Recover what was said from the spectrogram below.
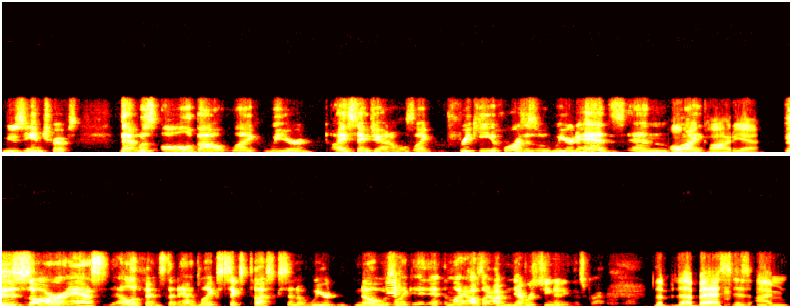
museum trips. That was all about like weird ice age animals, like freaky horses with weird heads, and Oh my god, yeah. bizarre ass elephants that had like six tusks and a weird nose. Like, and, and like I was like, I've never seen any of this crap. The the best is I'm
